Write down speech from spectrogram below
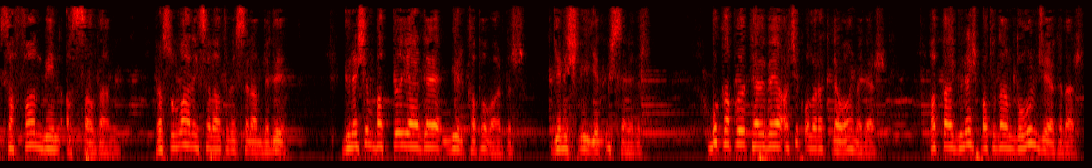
Safvan bin Assal'dan Resulullah Aleyhisselatü Vesselam dedi, Güneşin battığı yerde bir kapı vardır. Genişliği 70 senedir. Bu kapı tevbeye açık olarak devam eder. Hatta güneş batıdan doğuncaya kadar.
